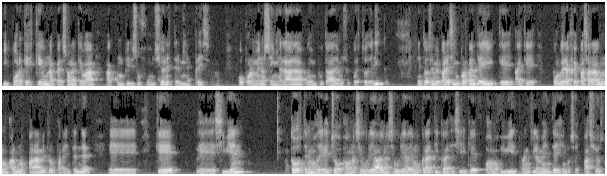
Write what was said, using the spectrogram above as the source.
y por qué es que una persona que va a cumplir sus funciones termina presa, o por lo menos señalada o imputada de un supuesto delito. Entonces me parece importante ahí que hay que volver a repasar algunos, algunos parámetros para entender eh, que eh, si bien todos tenemos derecho a una seguridad, una seguridad democrática, es decir, que podamos vivir tranquilamente en los espacios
